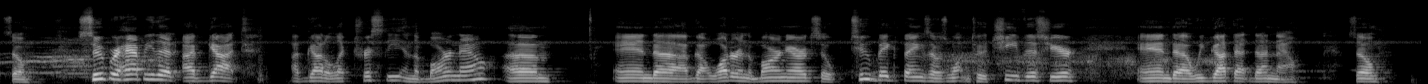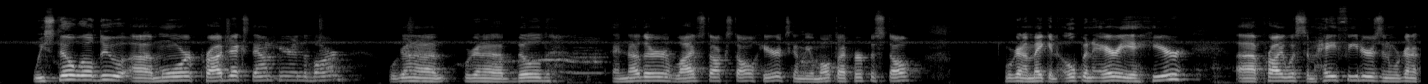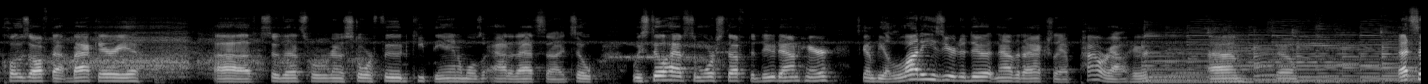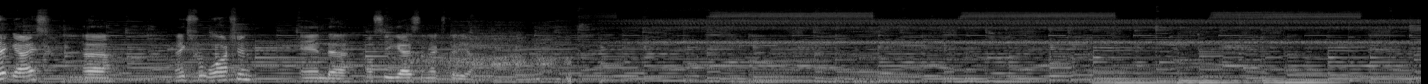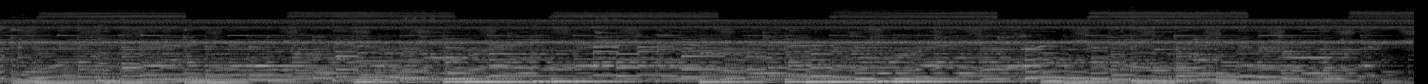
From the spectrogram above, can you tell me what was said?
So super happy that I've got I've got electricity in the barn now. Um, and uh, I've got water in the barnyard. So two big things I was wanting to achieve this year, and uh, we've got that done now. So we still will do uh, more projects down here in the barn. We're gonna we're gonna build another livestock stall here. It's gonna be a multi-purpose stall. We're gonna make an open area here, uh, probably with some hay feeders, and we're gonna close off that back area. Uh, so that's where we're gonna store food, keep the animals out of that side. So we still have some more stuff to do down here. It's going to be a lot easier to do it now that I actually have power out here. Um, so that's it, guys. Uh, thanks for watching, and uh, I'll see you guys in the next video.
